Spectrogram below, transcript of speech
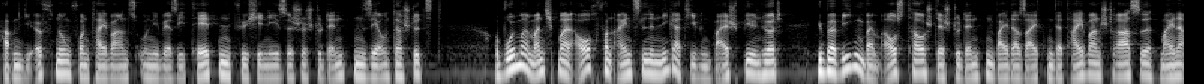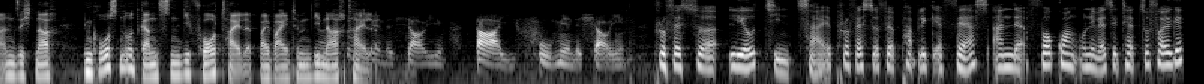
haben die Öffnung von Taiwans Universitäten für chinesische Studenten sehr unterstützt. Obwohl man manchmal auch von einzelnen negativen Beispielen hört, überwiegen beim Austausch der Studenten beider Seiten der Taiwanstraße meiner Ansicht nach im Großen und Ganzen die Vorteile, bei weitem die Nachteile. Professor Liu Jinzai, Professor für Public Affairs an der Fo-Guang-Universität zufolge,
